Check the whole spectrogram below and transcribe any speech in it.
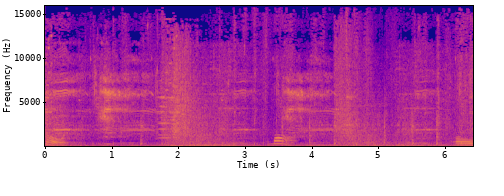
No. Come on. Oh.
